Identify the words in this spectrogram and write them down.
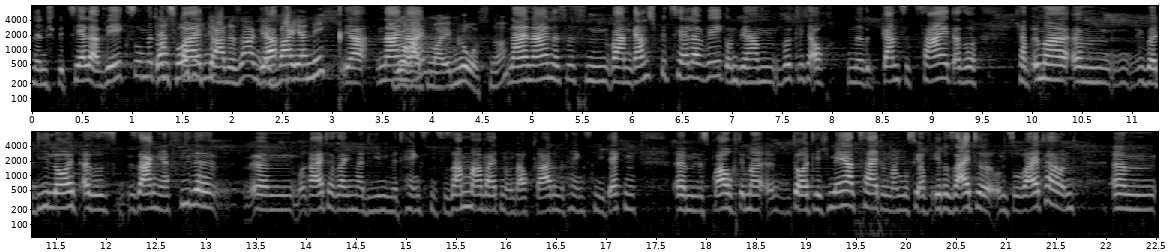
ein spezieller Weg so mit uns Das wollte beiden. ich gerade sagen. Ja. Es war ja nicht, Ja, nein, wir nein. reiten mal eben los. Ne? Nein, nein, es ist ein, war ein ganz spezieller Weg und wir haben wirklich auch eine ganze Zeit, also ich habe immer ähm, über die Leute, also es sagen ja viele ähm, Reiter, sage ich mal, die mit Hengsten zusammenarbeiten und auch gerade mit Hengsten, die decken, ähm, es braucht immer äh, deutlich mehr Zeit und man muss sie auf ihre Seite und so weiter. Und ähm,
